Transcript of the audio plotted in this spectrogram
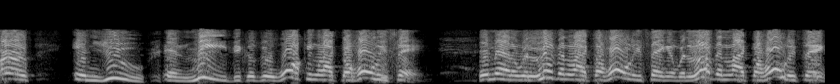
earth in you, in me, because we're walking like the holy thing. Amen. And we're living like the holy thing and we're loving like the holy thing.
